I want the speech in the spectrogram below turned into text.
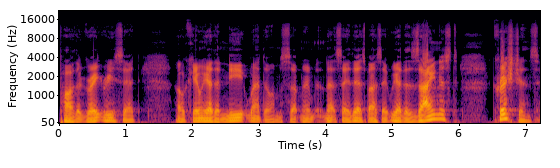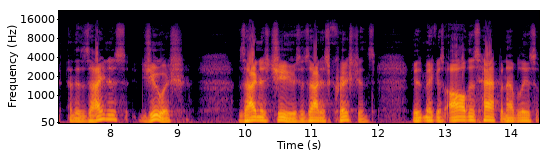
Part of the Great Reset. Okay. We had the need, well, I'm not say this, but I say we had the Zionist Christians and the Zionist Jewish, Zionist Jews, the Zionist Christians is making all this happen. I believe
